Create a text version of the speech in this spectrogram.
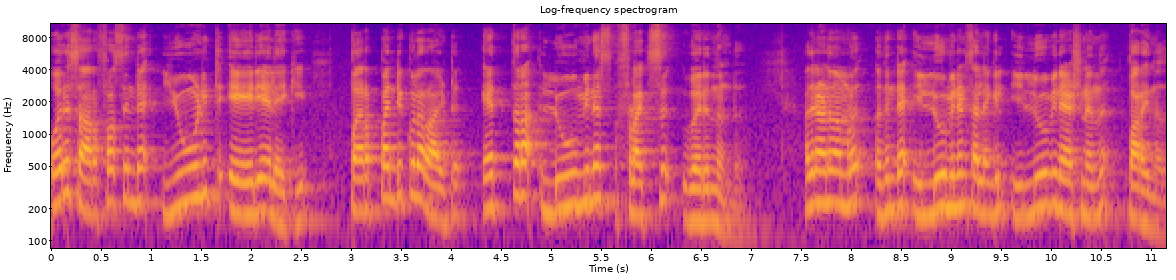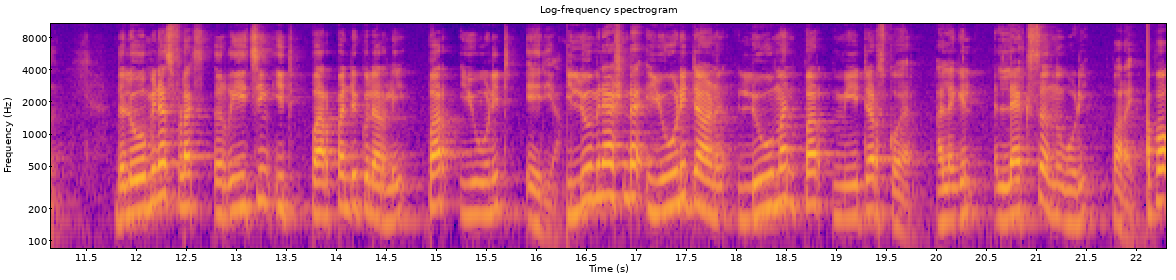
ഒരു സർഫസിന്റെ യൂണിറ്റ് ഏരിയയിലേക്ക് പെർപ്പൻഡിക്കുലറായിട്ട് എത്ര ലൂമിനസ് ഫ്ലക്സ് വരുന്നുണ്ട്. അതിനാണ് നമ്മൾ അതിന്റെ ഇല്ലൂമിനൻസ് അല്ലെങ്കിൽ ഇല്ലൂമിനേഷൻ എന്ന് പറയുന്നത്. The luminous flux reaching it perpendicularly per unit area ഇല്ലൂമിനേഷന്റെ യൂണിറ്റ് ആണ് ലൂമൻ പെർ മീറ്റർ സ്ക്വയർ അല്ലെങ്കിൽ ലെക്സ് എന്നുകൂടി പറയും. അപ്പോൾ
